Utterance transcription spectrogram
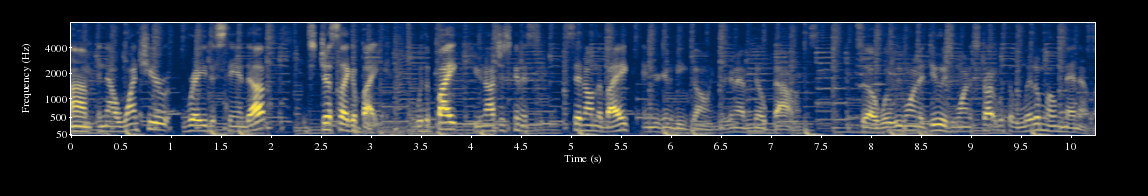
Um, and now once you're ready to stand up, it's just like a bike. With a bike, you're not just gonna sit on the bike and you're gonna be going. You're gonna have no balance. So what we wanna do is we wanna start with a little momentum.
